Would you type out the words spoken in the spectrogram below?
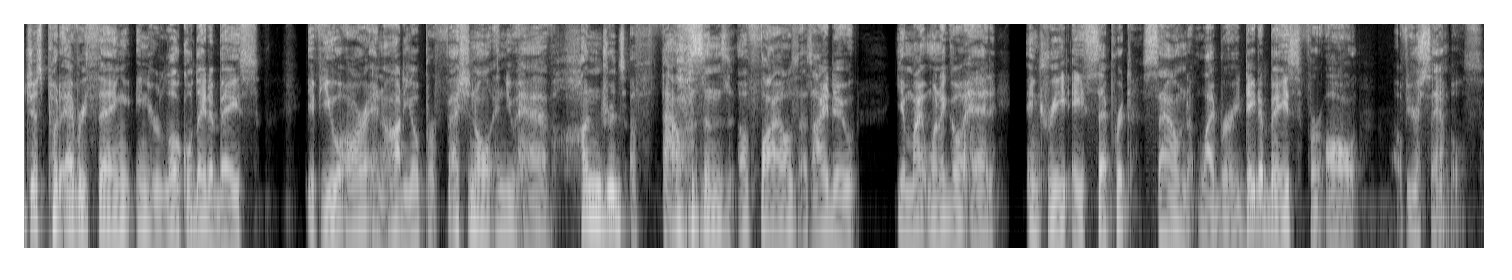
just put everything in your local database. If you are an audio professional and you have hundreds of thousands of files, as I do, you might want to go ahead and create a separate sound library database for all of your samples.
